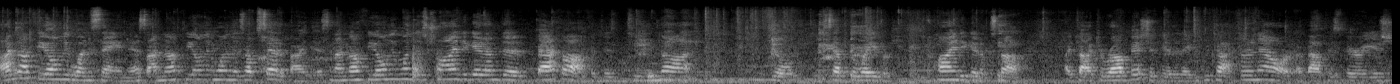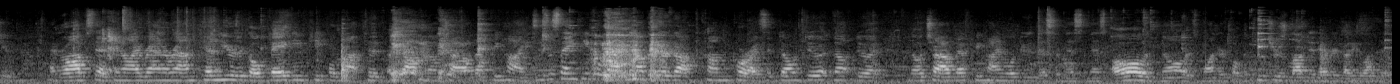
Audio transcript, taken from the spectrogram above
I'm not the only one saying this, I'm not the only one that's upset by this, and I'm not the only one that's trying to get them to back off and to, to not feel, accept the waiver, trying to get them stopped. I talked to Rob Bishop the other day, we talked for an hour about this very issue. And Rob said, you know, I ran around ten years ago begging people not to adopt No Child Left Behind. He the same people right now that are adopting Common Core. I said, don't do it, don't do it. No Child Left Behind will do this and this and this. Oh, no, it's wonderful. The teachers loved it, everybody loved it,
